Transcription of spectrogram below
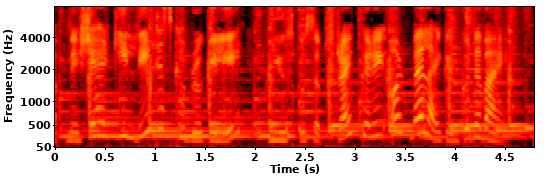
अपने शहर की लेटेस्ट खबरों के लिए न्यूज़ को सब्सक्राइब करें और बेल आइकन को दबाएँ।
